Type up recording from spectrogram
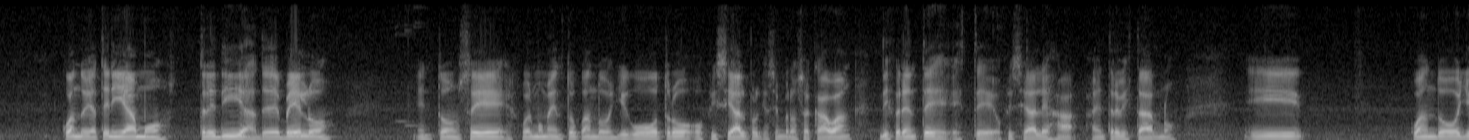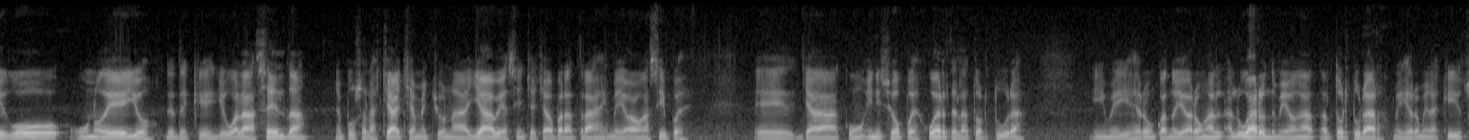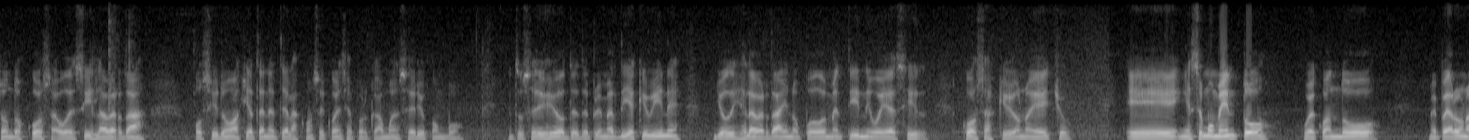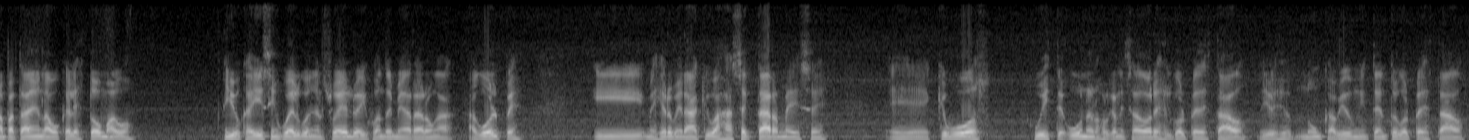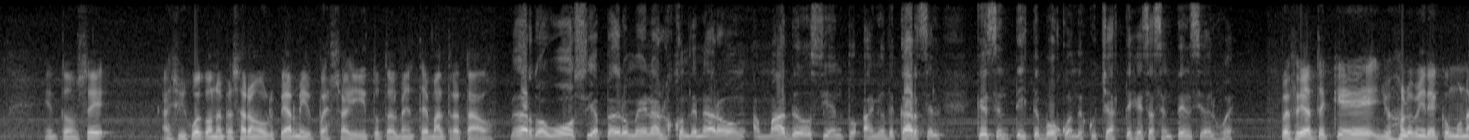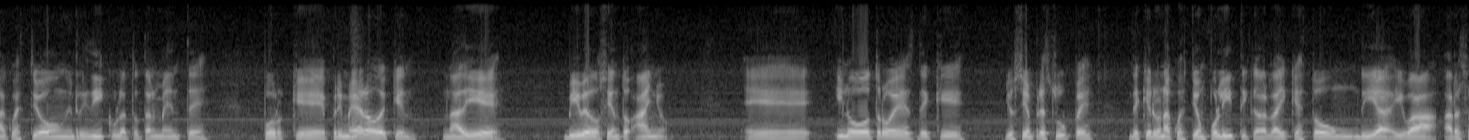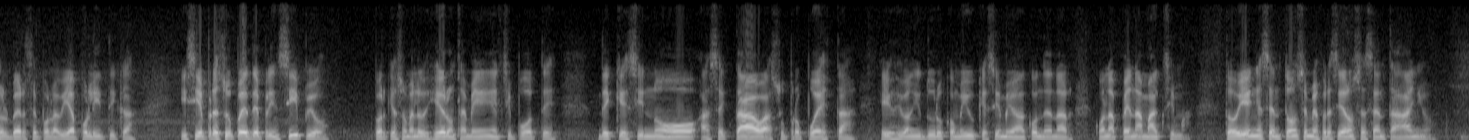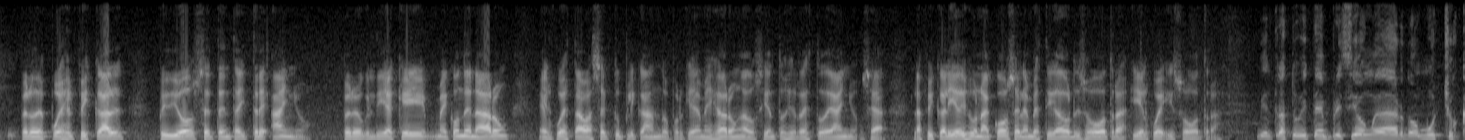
cuando ya teníamos tres días de velo, entonces fue el momento cuando llegó otro oficial, porque siempre nos sacaban diferentes este, oficiales a entrevistarnos. Y cuando llegó uno de ellos, desde que llegó a la celda, me puso las chachas, me echó una llave así enchachado para atrás y me llevaban así pues eh, ya inició pues fuerte la tortura y me dijeron cuando llegaron al, lugar donde me iban a, torturar, me dijeron mira aquí son dos cosas, o decís la verdad o si no aquí a tenerte las consecuencias porque vamos en serio con vos. Entonces dije desde el primer día que vine yo dije la verdad y no puedo mentir ni voy a decir cosas que yo no he hecho. Eh, en ese momento fue cuando me pegaron una patada en la boca del estómago y yo caí sin juego en el suelo, ahí fue donde me agarraron a, golpe. Y me dijeron, mira, que vas a aceptarme, dice, eh, que vos fuiste uno de los organizadores del golpe de Estado. Y yo dije, nunca ha habido un intento de golpe de Estado. Entonces, así fue cuando empezaron a golpearme y pues ahí totalmente maltratado. Medardo, a vos y a Pedro Mena los condenaron a más de 200 años de cárcel. ¿Qué sentiste vos cuando escuchaste esa sentencia del juez? Pues fíjate que yo lo miré como una cuestión ridícula totalmente porque primero de que nadie vive 200 años eh, y lo otro es de que yo siempre supe de que era una cuestión política, ¿verdad? Y que esto un día iba a resolverse por la vía política. Y siempre supe desde principio, porque eso me lo dijeron también en el Chipote, de que si no aceptaba su propuesta, ellos iban a ir duros conmigo que sí me iban a condenar con la pena máxima. Todavía en ese entonces me ofrecieron 60 años, pero después el fiscal pidió 73 años pero el día que me condenaron, el juez estaba septuplicando, porque ya me dejaron a 200 y resto de años. O sea, la fiscalía dijo una cosa, el investigador hizo otra y el juez hizo otra. Mientras estuviste en prisión, Eduardo, muchos,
